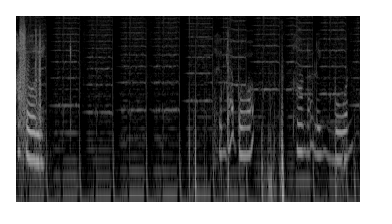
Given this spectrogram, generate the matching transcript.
អត់ sorry ខ្ញុំដាក់ពណ៌អត់ដាក់លេខ4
